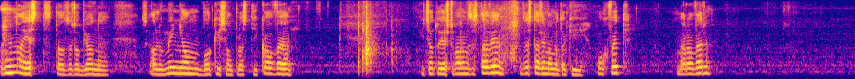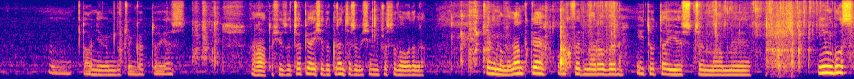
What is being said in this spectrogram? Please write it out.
No jest to zrobione z aluminium, boki są plastikowe. I co tu jeszcze mamy w zestawie? W zestawie mamy taki uchwyt na rower. To nie wiem do czego to jest. Aha, to się zaczepia i się dokręca, żeby się nie przesuwało. Dobra. Czyli mamy lampkę, uchwyt na rower i tutaj jeszcze mamy imbus,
